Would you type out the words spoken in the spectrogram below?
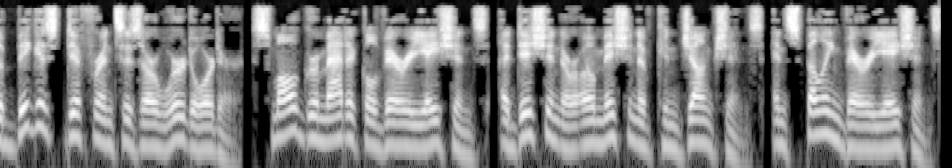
The biggest differences are word order, small grammatical variations, addition or omission of conjunctions, and spelling variations,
